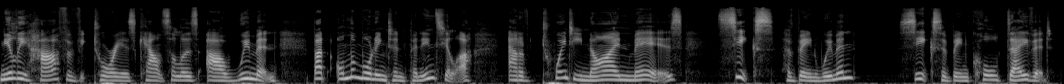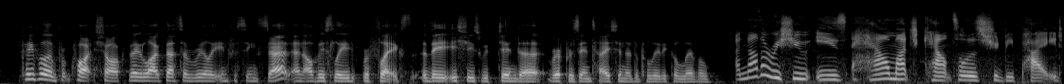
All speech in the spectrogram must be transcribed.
Nearly half of Victoria's councillors are women, but on the Mornington Peninsula, out of 29 mayors, six have been women, six have been called David. People are quite shocked. They're like, that's a really interesting stat and obviously reflects the issues with gender representation at a political level. Another issue is how much councillors should be paid.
